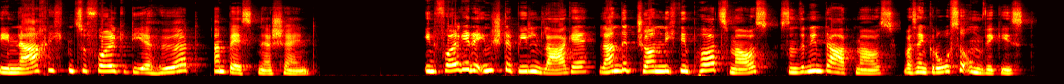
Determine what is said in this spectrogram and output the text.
den Nachrichten zufolge, die er hört, am besten erscheint. Infolge der instabilen Lage landet John nicht in Portsmouth, sondern in Dartmouth, was ein großer Umweg ist.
